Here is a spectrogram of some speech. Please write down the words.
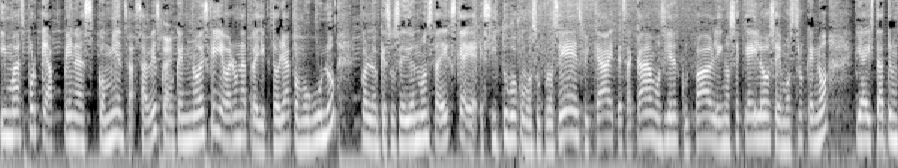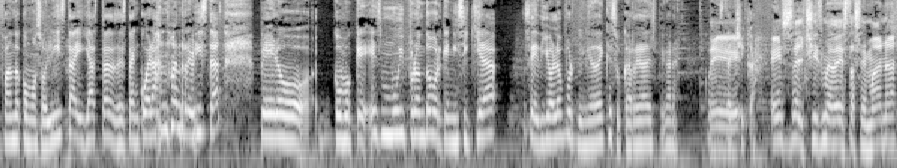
Y más porque apenas comienza, ¿sabes? Como Sí. que no es que llevar una trayectoria como Gunu con lo que sucedió en Monsta X, que sí tuvo como su proceso y que te sacamos y eres culpable y no sé qué, y luego se demostró que no, y ahí está triunfando como solista y ya está, se está encuerando en revistas, pero como que es muy pronto porque ni siquiera se dio la oportunidad de que su carrera despegara con de- esta chica. Ese es el chisme de esta semana.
